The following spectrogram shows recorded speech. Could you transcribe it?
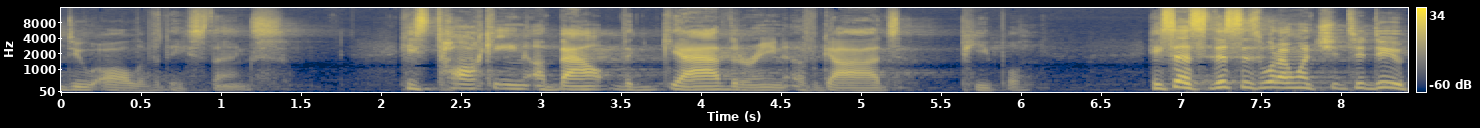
do all of these things. He's talking about the gathering of God's people. He says, This is what I want you to do.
